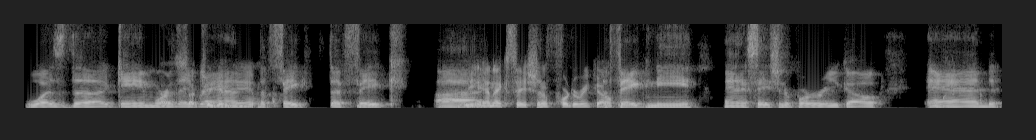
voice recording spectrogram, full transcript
was the game where Oh, they such a good ran the fake, the fake, uh, the annexation the- of Puerto Rico. the fake knee annexation of Puerto Rico. And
